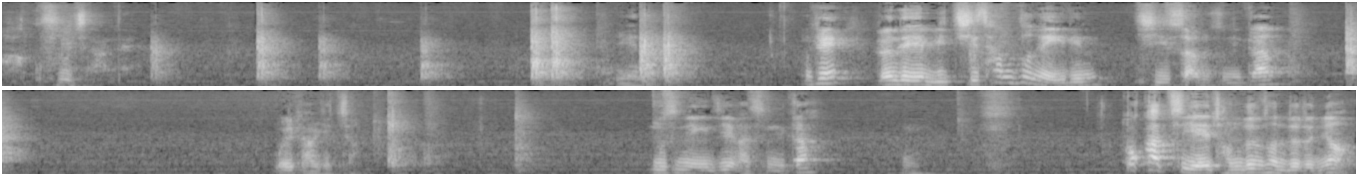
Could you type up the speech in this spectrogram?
아, 9를 지나는데. 이해돼? 오케이? 그런데 얘 밑이 3분의 1인 지수 함수니까 뭐 이렇게 하겠죠. 무슨 얘기인지 이해 갔습니까? 음. 똑같이 얘 정근선들은요,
